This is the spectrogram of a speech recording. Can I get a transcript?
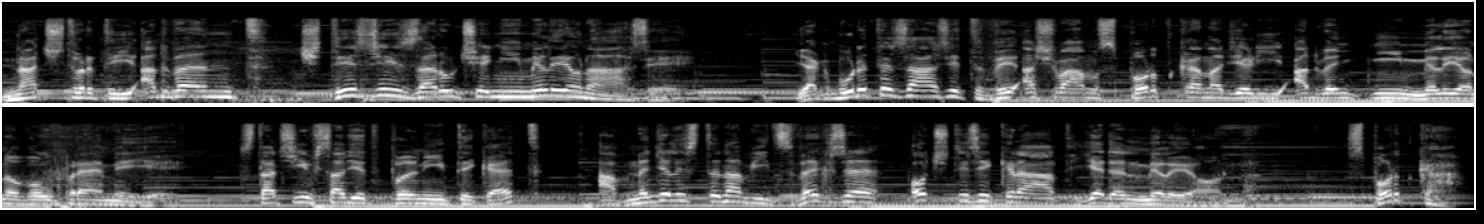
Na čtvrtý advent čtyři zaručení milionáři. Jak budete zářit vy, až vám Sportka nadělí adventní milionovou prémii? Stačí vsadit plný tiket a v neděli jste navíc ve hře o čtyřikrát jeden milion. Sportka.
